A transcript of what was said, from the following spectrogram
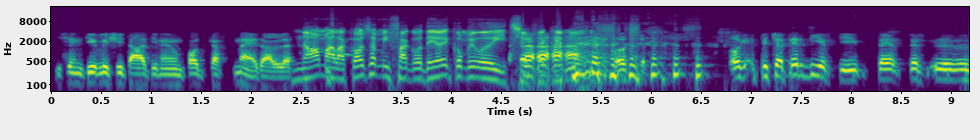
di sentirli citati in un podcast metal. No, ma la cosa mi fa godere come Maurizio. non... okay. Okay. Cioè, per dirti, per, per, eh,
